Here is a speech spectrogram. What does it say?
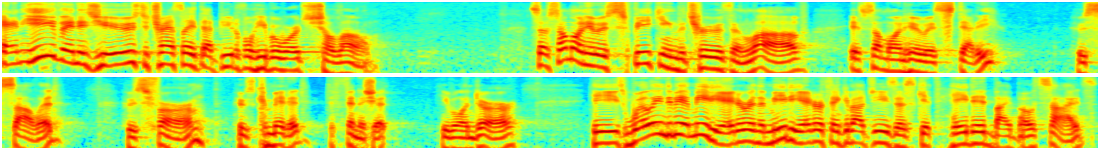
and even is used to translate that beautiful Hebrew word shalom. So, someone who is speaking the truth in love is someone who is steady, who's solid, who's firm, who's committed to finish it. He will endure. He's willing to be a mediator, and the mediator, think about Jesus, gets hated by both sides.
